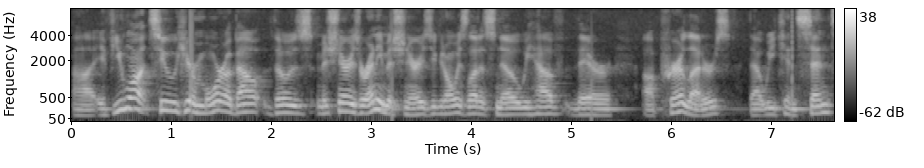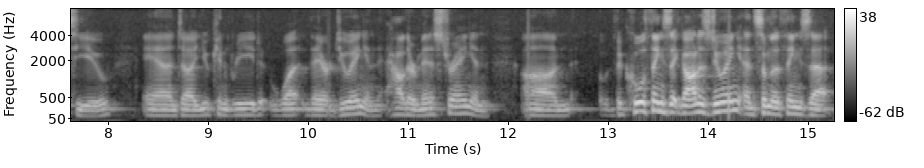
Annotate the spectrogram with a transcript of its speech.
Uh, if you want to hear more about those missionaries or any missionaries, you can always let us know. We have their uh, prayer letters that we can send to you, and uh, you can read what they're doing and how they're ministering and um, the cool things that God is doing and some of the things that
